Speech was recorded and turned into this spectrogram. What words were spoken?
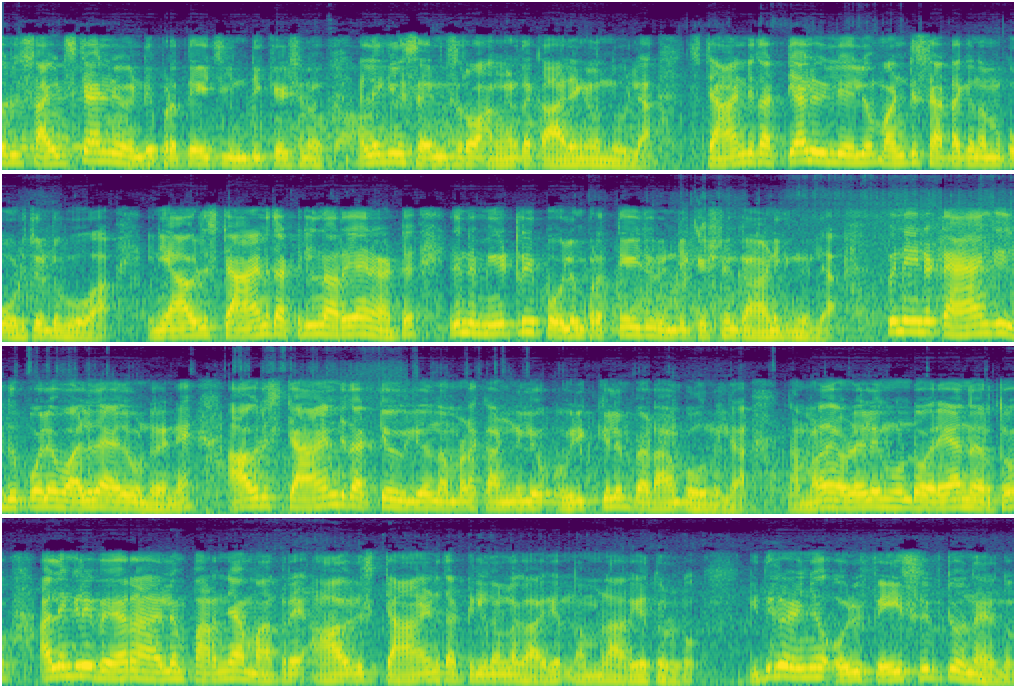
ഒരു സൈഡ് സ്റ്റാൻഡിന് വേണ്ടി പ്രത്യേകിച്ച് ഇൻഡിക്കേഷനോ അല്ലെങ്കിൽ സെൻസറോ അങ്ങനത്തെ കാര്യങ്ങളൊന്നുമില്ല സ്റ്റാൻഡ് തട്ടിയാലും ഇല്ലെങ്കിലും വണ്ടി സ്റ്റാർട്ടാക്കി നമുക്ക് ഓടിച്ചുകൊണ്ട് പോവാം. ഇനി ആ ഒരു സ്റ്റാൻഡ് തട്ടിലെന്ന് അറിയാനായിട്ട് ഇതിന്റെ മീറ്ററിൽ പോലും പ്രത്യേകിച്ച് ഒരു ഇൻഡിക്കേഷനും കാണിക്കുന്നില്ല. പിന്നെ ഇതിന്റെ ടാങ്ക് ഇതുപോലെ വലുതായതുകൊണ്ട് തന്നെ ആ ഒരു സ്റ്റാൻഡ് തട്ടിയോ ഇല്ലയോ നമ്മുടെ കണ്ണിൽ ഒരിക്കലും പെടാൻ പോകുന്നില്ല. നമ്മളെ എവിടെയെങ്കിലും കൊണ്ട് ഒരേ നേരത്തോ അല്ലെങ്കിൽ വേറെ ആരെങ്കിലും പറഞ്ഞാൽ മാത്രമേ ആ ഒരു സ്റ്റാൻഡ് തട്ടി എന്നുള്ള കാര്യം നമ്മൾ അറിയത്തുള്ളൂ. ഇത് കഴിഞ്ഞ് ഒരു ഫേസ് ലിഫ്റ്റ് വന്നായിരുന്നു.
